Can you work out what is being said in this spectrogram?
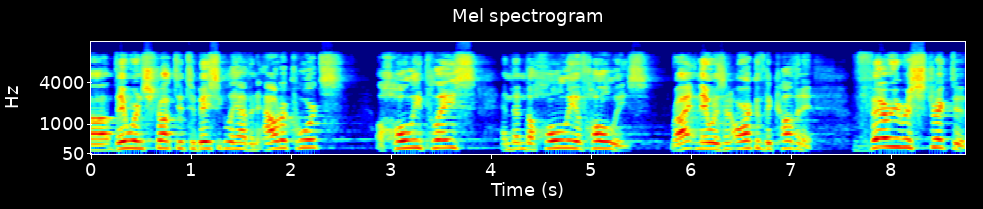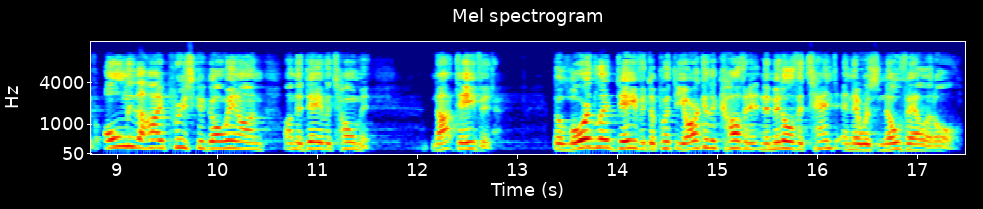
uh, they were instructed to basically have an outer courts, a holy place, and then the Holy of Holies, right? And there was an Ark of the Covenant. Very restrictive. Only the high priest could go in on, on the Day of Atonement, not David the Lord led David to put the Ark of the Covenant in the middle of a tent, and there was no veil at all.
